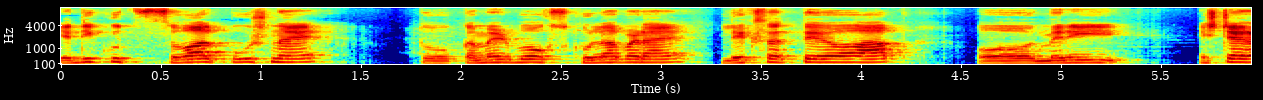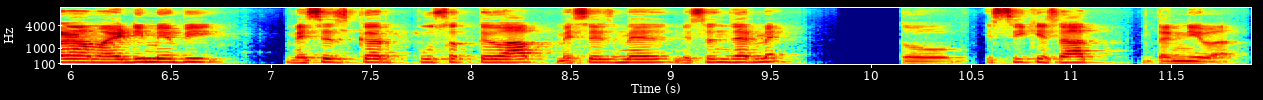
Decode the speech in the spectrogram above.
यदि कुछ सवाल पूछना है तो कमेंट बॉक्स खुला पड़ा है, लिख सकते हो आप। और मेरी इंस्टाग्राम आईडी में भी मैसेज कर, पूछ सकते हो आप मैसेज में मैसेंजर में। तो इसी के साथ धन्यवाद।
